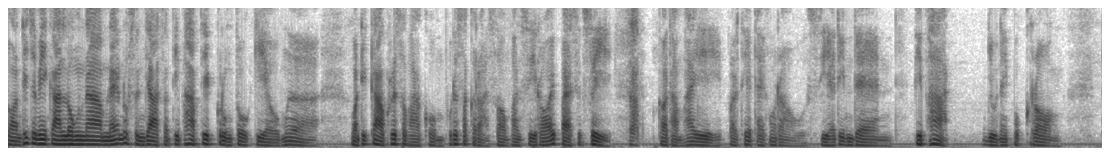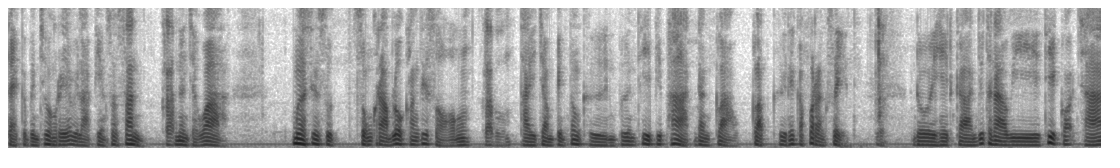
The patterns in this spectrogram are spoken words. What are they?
ก่อนที่จะมีการลงนามในอนุสัญญาสันติภาพที่กรุงโตเกียวเมื่อวันที่ 9 พฤษภาคม พุทธศักราช 2484ครับก็ทำให้ประเทศไทยของเราเสียดินแดน พิพาทอยู่ในปกครอง แต่ก็เป็นช่วงระยะเวลาเพียงสั้นครับๆเนื่องจากว่า เมื่อสิ้นสุดสงครามโลกครั้งที่สองครับผมไทยจำเป็นต้องคืนพื้นที่พิพาทดังกล่าวกลับคืนให้กับฝรั่งเศส โดยเหตุการณ์ยุทธนาวีที่เกาะช้าง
